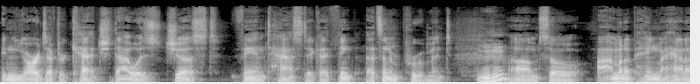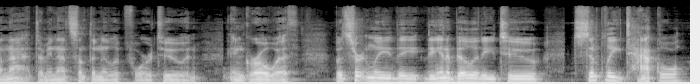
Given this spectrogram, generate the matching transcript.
in yards after catch. That was just fantastic. I think that's an improvement. Mm-hmm. Um, so I'm going to hang my hat on that. I mean, that's something to look forward to and, and grow with but certainly the, the inability to simply tackle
